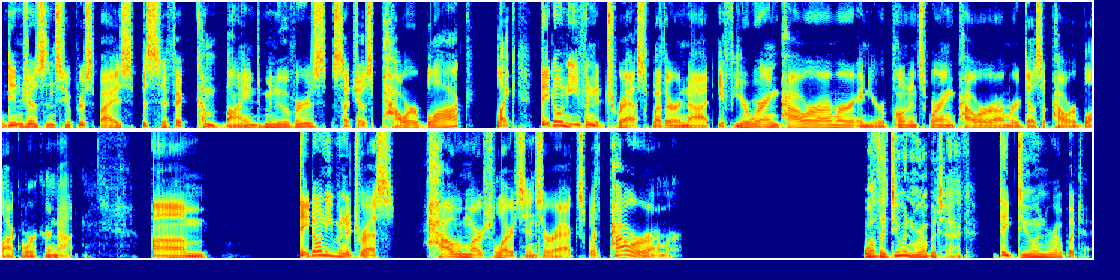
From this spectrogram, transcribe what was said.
ninjas and super spies specific combined maneuvers such as power block like they don't even address whether or not if you're wearing power armor and your opponent's wearing power armor does a power block work or not um they don't even address how martial arts interacts with power armor. Well, they do in Robotech They do in Robotech.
